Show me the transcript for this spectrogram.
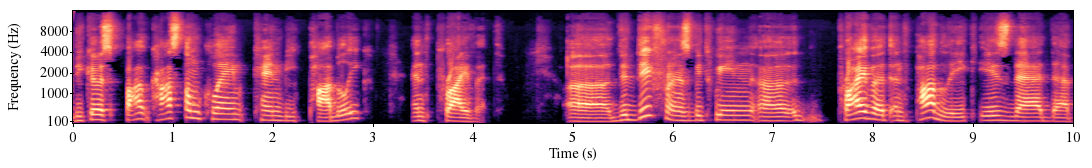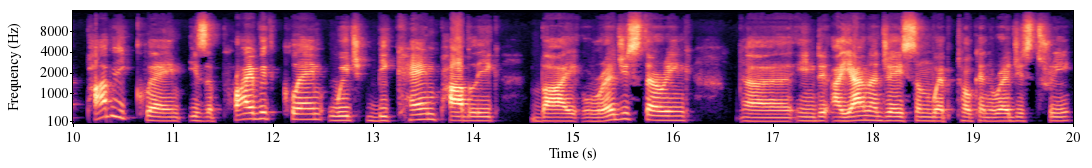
Because custom claim can be public and private. Uh, the difference between uh, private and public is that the public claim is a private claim which became public by registering uh, in the IANA JSON Web Token Registry.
